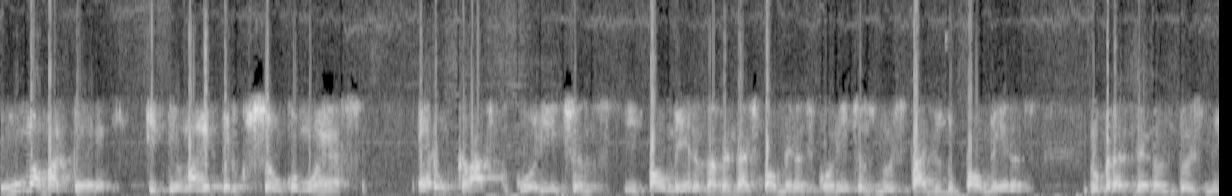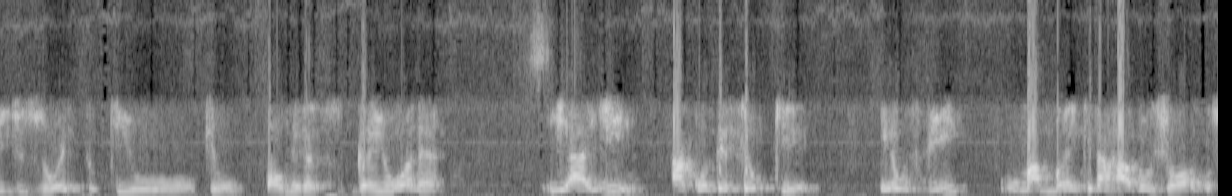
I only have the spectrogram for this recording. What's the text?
uma matéria que tenha uma repercussão como essa. Era um clássico Corinthians e Palmeiras, na verdade, Palmeiras e Corinthians, no estádio do Palmeiras, no Brasileirão de 2018, que o, que o Palmeiras ganhou, né? E aí aconteceu o quê? Eu vi uma mãe que narrava os jogos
